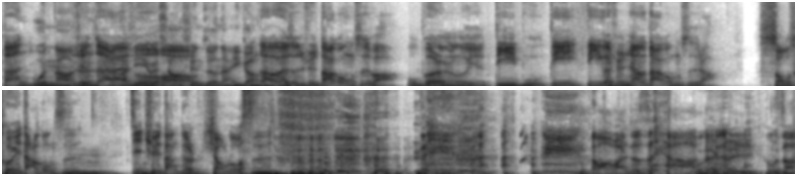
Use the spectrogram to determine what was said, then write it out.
但问啊。就是现在来说你会说的话想要选择哪一个啊？应该我也是去大公司吧。我个人而言，第一步第一第一个选项是大公司啦，首推大公司，嗯，进去当个小螺丝。对，干嘛玩就这样啊 OK 可以，我知道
